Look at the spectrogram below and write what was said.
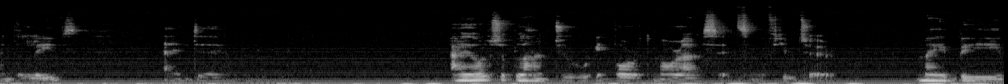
and the leaves and um, I also plan to import more assets in the future. Maybe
